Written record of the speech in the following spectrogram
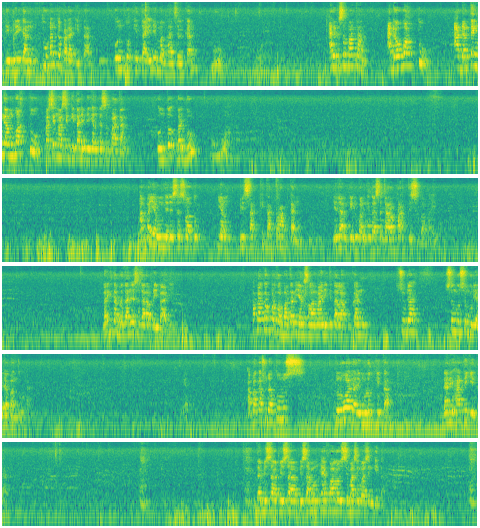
diberikan Tuhan kepada kita untuk kita ini menghasilkan bu. Ada kesempatan, ada waktu, ada tenggang waktu masing-masing kita diberikan kesempatan untuk berbu buah. Apa yang menjadi sesuatu yang bisa kita terapkan di dalam kehidupan kita secara praktis Bapak Ibu? Mari kita bertanya secara pribadi. Apakah pertobatan yang selama ini kita lakukan sudah sungguh-sungguh di hadapan Tuhan? Apakah sudah tulus keluar dari mulut kita, dari hati kita? Kita bisa bisa bisa mengevaluasi masing-masing kita.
